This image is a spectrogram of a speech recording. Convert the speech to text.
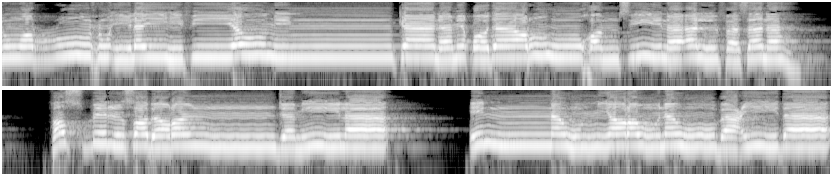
والروح إليه في يوم كان مقداره خمسين ألف سنة. فاصبر صبرا جميلا. إنهم يرونه بعيدا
